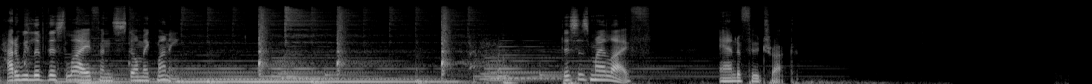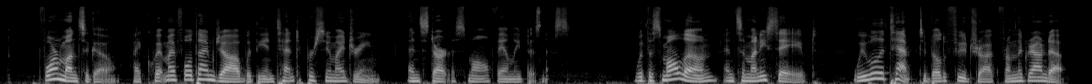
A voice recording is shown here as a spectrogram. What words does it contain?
how do we live this life and still make money? This is my life and a food truck. Four months ago, I quit my full time job with the intent to pursue my dream and start a small family business. With a small loan and some money saved, we will attempt to build a food truck from the ground up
